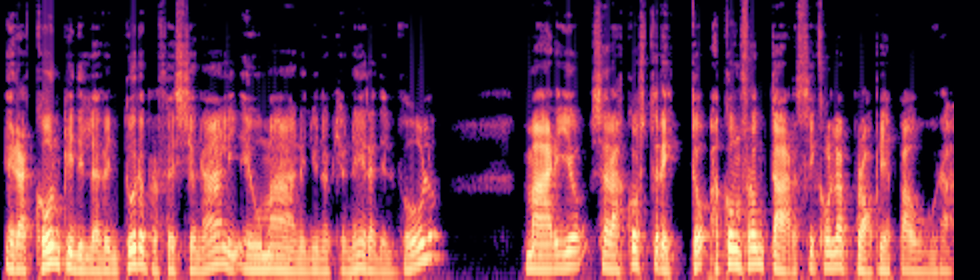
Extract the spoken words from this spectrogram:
e racconti delle avventure professionali e umane di una pioniera del volo, Mario sarà costretto a confrontarsi con la propria paura.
